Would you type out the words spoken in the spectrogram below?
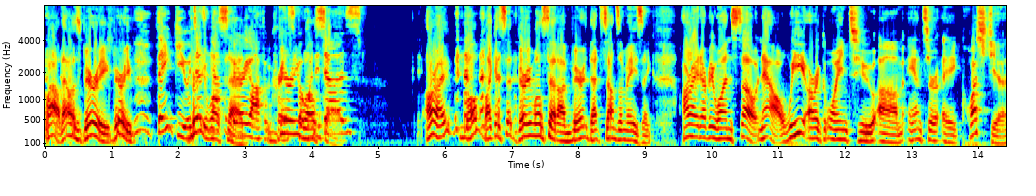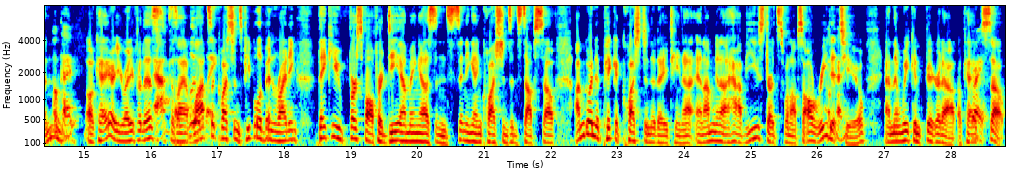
Wow, that was very, very. Thank you. It doesn't well happen said. very often, Chris, very but well when it said. does, all right. Well, like I said, very well said. I'm very. That sounds amazing. All right, everyone. So now we are going to um, answer a question. Okay. Okay. Are you ready for this? Because I have lots of questions. People have been writing. Thank you, first of all, for DMing us and sending in questions and stuff. So I'm going to pick a question today, Tina, and I'm going to have you start this one off. So I'll read okay. it to you, and then we can figure it out. Okay. Right. So,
